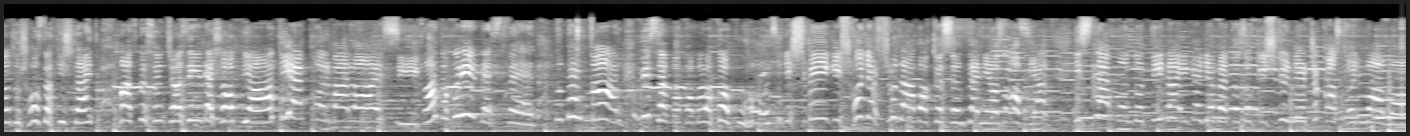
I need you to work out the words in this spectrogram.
Dadus, hozd a kislányt, hadd köszöntse az édesapját! Ilyenkor már alszik! Hát akkor ébredsz fel! Na menj már, viszem magammal a kapuhoz! És mégis, hogy a csodába köszönteni az apját? Hisz nem mondott idáig egyebet az a kis tündér, csak azt, hogy mama!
